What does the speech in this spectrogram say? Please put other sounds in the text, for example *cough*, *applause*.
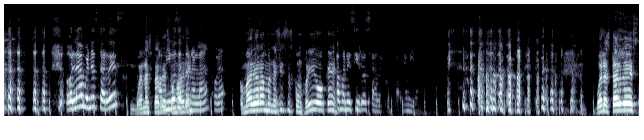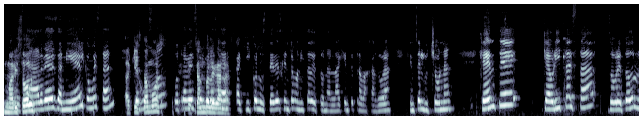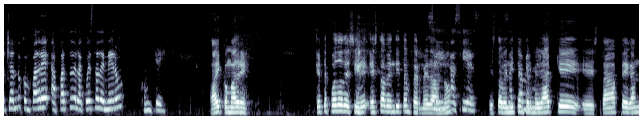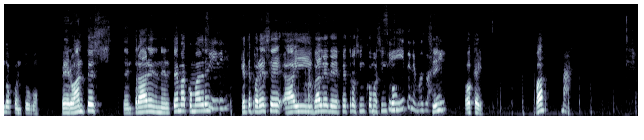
*laughs* Hola, buenas tardes. buenas tardes, Amigos comadre. de Tonalá. Hola. Comadre, ¿ahora amaneciste con frío o qué? Amanecí rosada, compadre, mira. *laughs* Buenas tardes, Marisol. Buenas tardes, Daniel, ¿cómo están? Aquí Qué estamos. gusto Otra vez echándole a estar aquí con ustedes, gente bonita de Tonalá, gente trabajadora, gente luchona, gente que ahorita está sobre todo luchando, compadre, aparte de la cuesta de enero, ¿con qué? Ay, comadre. ¿Qué te puedo decir? *laughs* Esta bendita enfermedad, sí, ¿no? así es. Esta bendita enfermedad que eh, está pegando con tubo. Pero antes de entrar en el tema, comadre, Sí, dime. ¿qué te parece? ¿Hay vale de Petro 5,5? Sí, tenemos vale. Sí. Ok. ¿Va? Va.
